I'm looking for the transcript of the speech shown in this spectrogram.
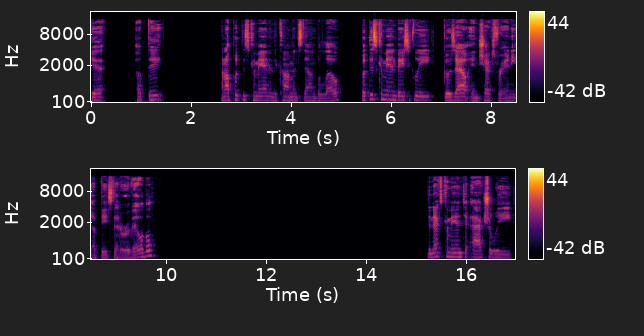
get update. And I'll put this command in the comments down below. But this command basically goes out and checks for any updates that are available. The next command to actually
